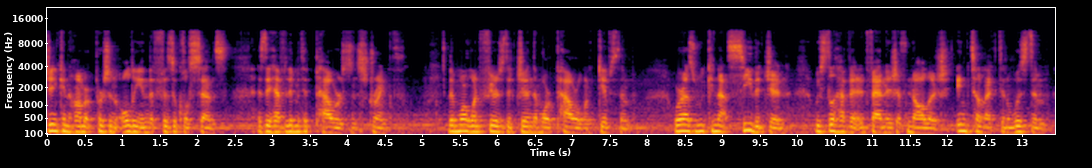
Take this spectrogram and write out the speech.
Jinn can harm a person only in the physical sense, as they have limited powers and strength. The more one fears the jinn, the more power one gives them. Whereas we cannot see the jinn, we still have the advantage of knowledge, intellect, and wisdom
